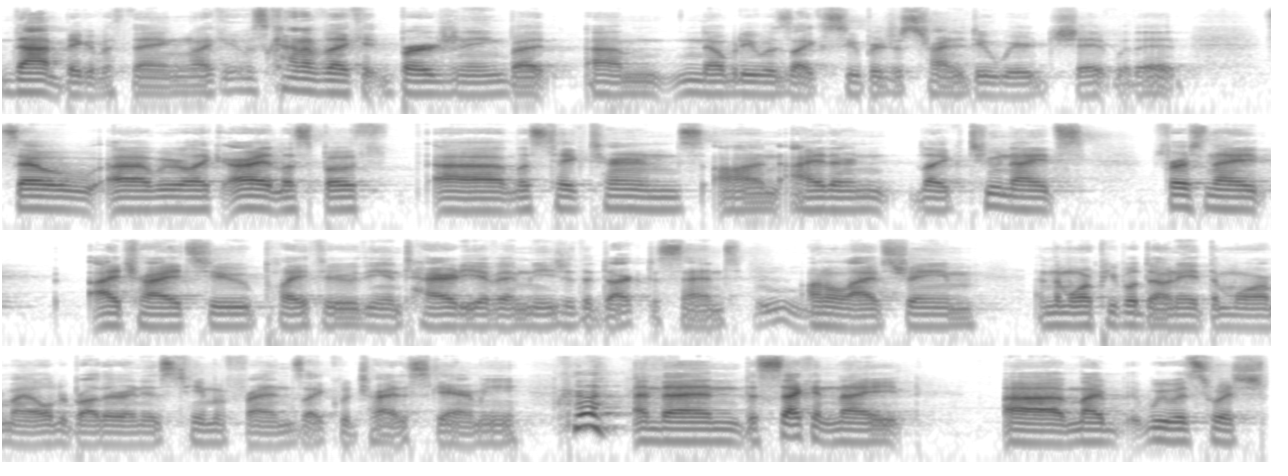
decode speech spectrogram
that big of a thing. Like it was kind of like it burgeoning but um nobody was like super just trying to do weird shit with it. So uh we were like all right let's both uh let's take turns on either like two nights. First night i try to play through the entirety of amnesia the dark descent on a live stream and the more people donate, the more my older brother and his team of friends like would try to scare me. and then the second night, uh, my we would switch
